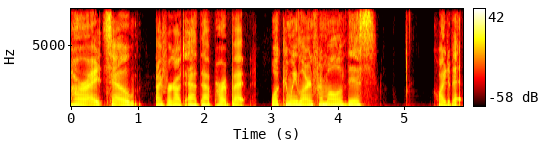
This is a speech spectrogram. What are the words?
All right. So I forgot to add that part, but what can we learn from all of this? Quite a bit.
